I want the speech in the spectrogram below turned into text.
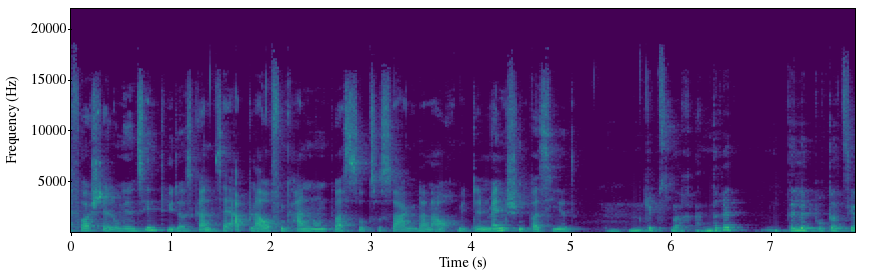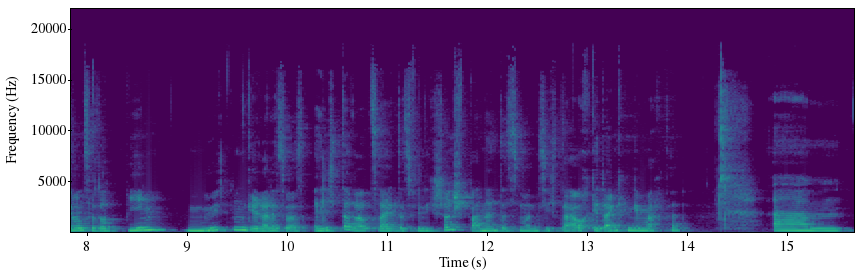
Vorstellungen sind, wie das Ganze ablaufen kann und was sozusagen dann auch mit den Menschen passiert. Gibt es noch andere Teleportations- oder Beam-Mythen, gerade so aus älterer Zeit? Das finde ich schon spannend, dass man sich da auch Gedanken gemacht hat. Ähm,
